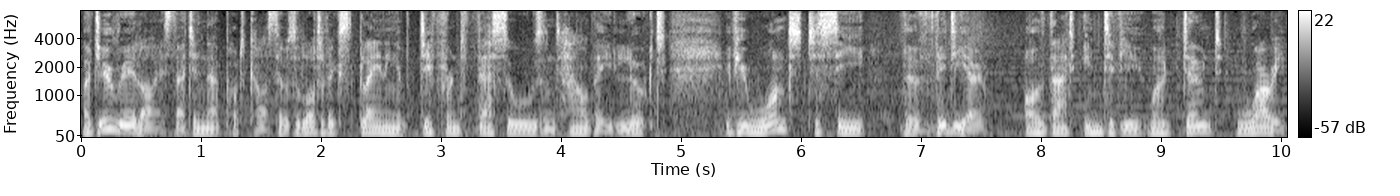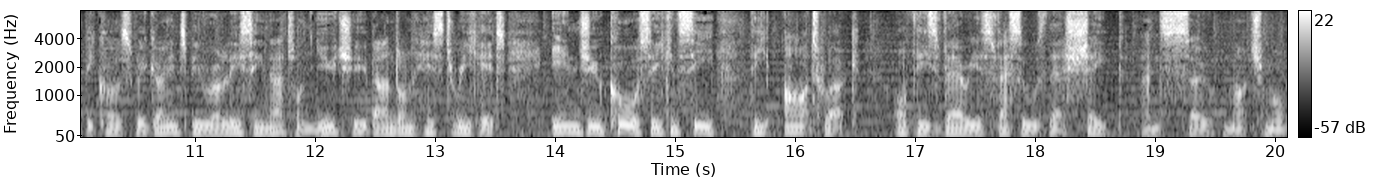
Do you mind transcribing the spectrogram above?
I do realise that in that podcast there was a lot of explaining of different vessels and how they looked. If you want to see the video of that interview, well, don't worry because we're going to be releasing that on YouTube and on History Hit in due course so you can see the artwork of these various vessels, their shape, and so much more.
